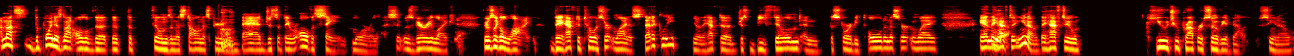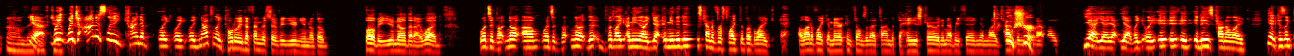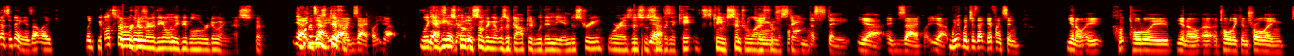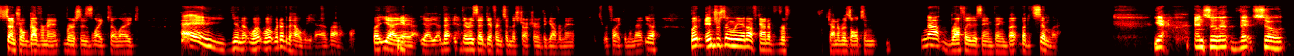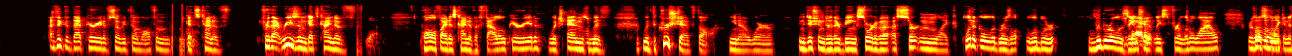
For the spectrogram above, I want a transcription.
i'm not the point is not all of the the, the films in the stalinist period were bad just that they were all the same more or less it was very like Yeah. there's like a line they have to toe a certain line aesthetically you know they have to just be filmed and the story be told in a certain way and they Yeah. have to you know they have to hew to proper soviet values you know um yeah, to, which honestly kind of like like like not to like totally defend the Soviet Union, although Bobby, you know that I would. What's it called? No, um, what's it called? No, but like I mean, like yeah, I mean, it is kind of reflective of like a lot of like American films at that time with the Hays Code and everything, and like Oh, sure. That, like, yeah, yeah, yeah, yeah. Like like it it, it is kind of like yeah, because like that's the thing is that like like Yeah, let's not pretend those- they're the only people who were doing this but yeah, But it was exactly, yeah, exactly, yeah. Like Yes, the yes, Hays yeah, Code was something that was adopted within the industry, whereas this was something that came, came centralized came from the state. the state. Yeah, exactly. Yeah, Wh- which is that difference in, you know, a co- totally, you know, a, a totally controlling central government versus like the like, hey, you know, what, what whatever the hell we have. I don't know. But yeah, yeah, Yeah. yeah, yeah, yeah. That, there is that difference in the structure of the government. It's reflected in that. Yeah, but interestingly enough, kind of ref, kind of results in not roughly the same thing, but but it's similar. Yeah, and so that, that so I think that that period of Soviet film often gets kind of, for that reason, gets kind of Yeah. qualified as kind of a fallow period, which ends Mhm. with with the Khrushchev thaw. You know, where in addition to there being sort of a, a certain like political liberal, liberal liberalization at least for a little while there's also Mhm. like an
